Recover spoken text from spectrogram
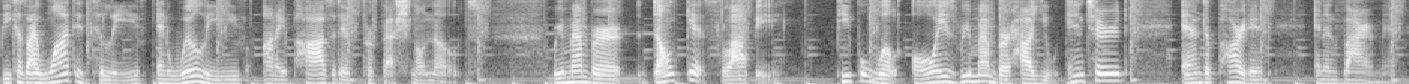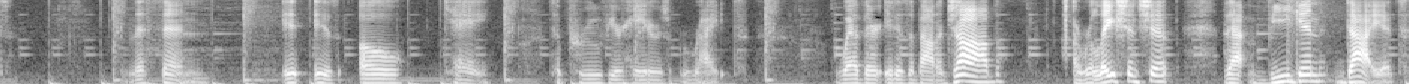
because I wanted to leave and will leave on a positive professional note. Remember, don't get sloppy. People will always remember how you entered and departed an environment. Listen, it is okay to prove your haters right. Whether it is about a job, a relationship, that vegan diet,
